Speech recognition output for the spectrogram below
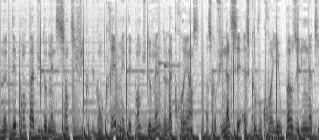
ne dépend pas du domaine scientifique ou du concret, mais dépend du domaine de la croyance. Parce qu'au final, c'est est-ce que vous croyez ou pas aux Illuminati?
